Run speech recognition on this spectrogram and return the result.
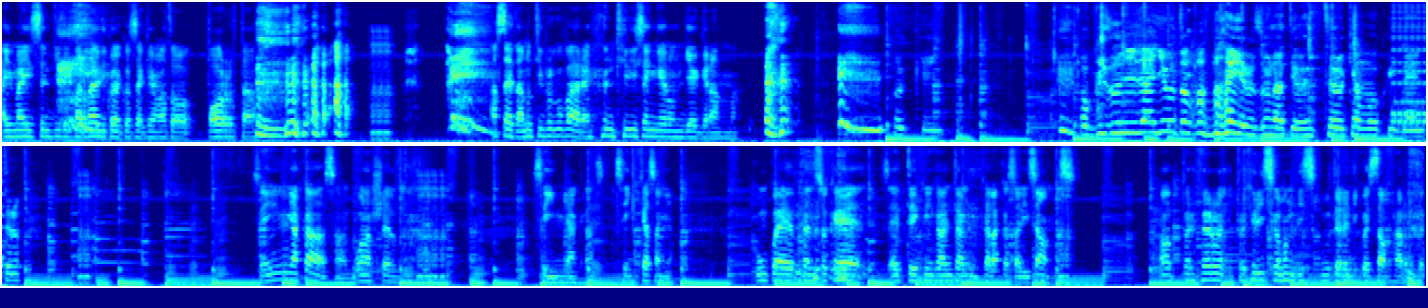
Hai mai sentito parlare di qualcosa chiamato porta? Aspetta, non ti preoccupare, ti disegnerò un diagramma. Ok. Ho bisogno di aiuto, Papyrus. Un attimo, te lo chiamo qui dentro. Sei in mia casa, buona scelta. Sei in mia casa, sei in casa mia. Comunque penso che è tecnicamente anche la casa di Sans. Ma prefero- preferisco non discutere di questa parte.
